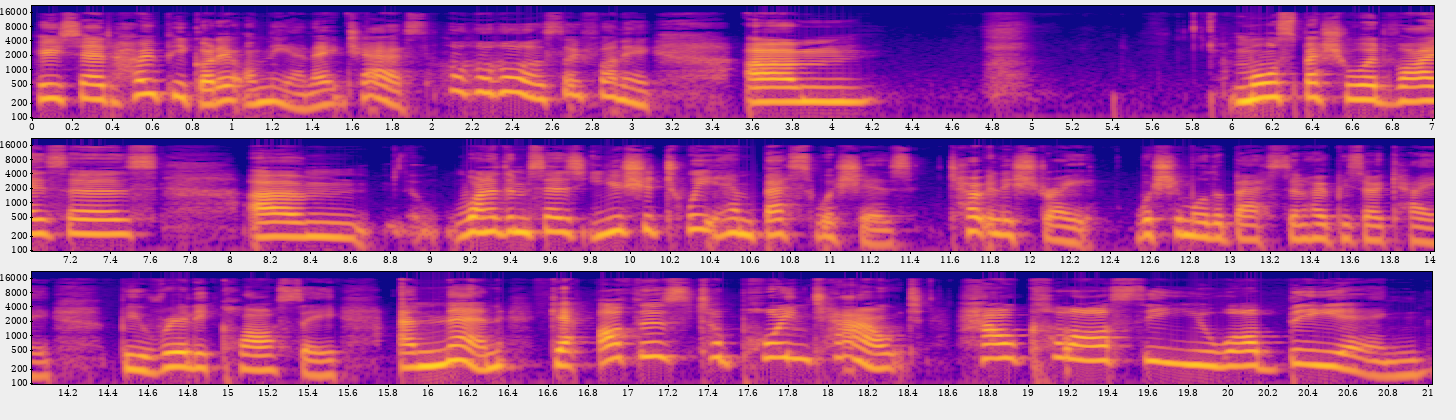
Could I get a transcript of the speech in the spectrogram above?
Who said, "Hope he got it on the NHS." so funny. Um, more special advisors. Um, one of them says you should tweet him best wishes, totally straight. Wish him all the best and hope he's okay. Be really classy, and then get others to point out how classy you are being.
